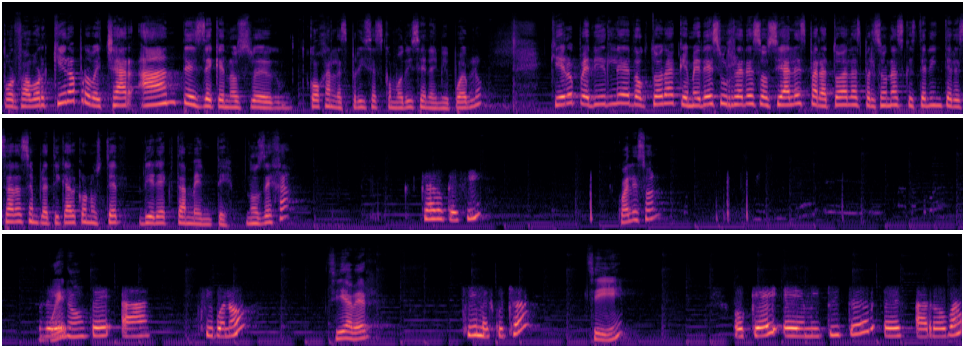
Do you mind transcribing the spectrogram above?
por favor, quiero aprovechar antes de que nos eh, cojan las prisas, como dicen en mi pueblo, quiero pedirle, doctora, que me dé sus redes sociales para todas las personas que estén interesadas en platicar con usted directamente. ¿Nos deja? Claro que sí. ¿Cuáles son? Bueno. PA. Sí, bueno. Sí, a ver. Sí, ¿me escucha? Sí. Ok, eh, mi Twitter es arroba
